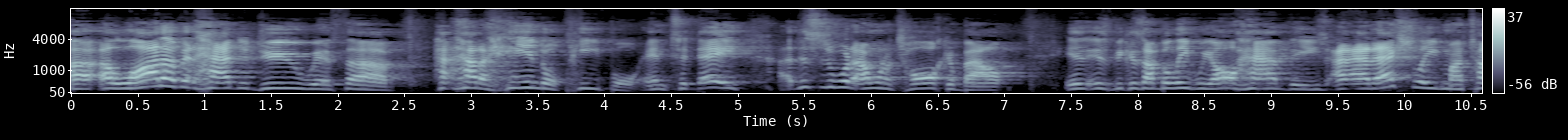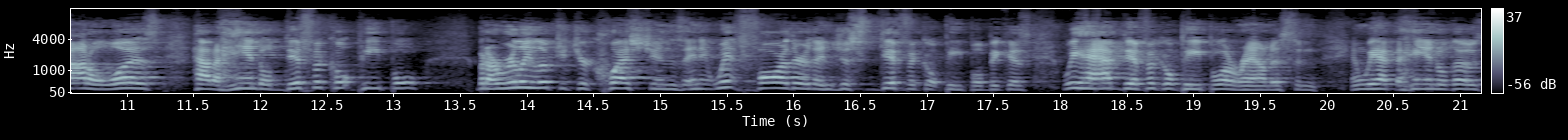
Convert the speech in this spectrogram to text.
Uh, a lot of it had to do with uh, h- how to handle people. And today, uh, this is what I want to talk about. Is, is because I believe we all have these. I, I'd actually, my title was How to Handle Difficult People. But I really looked at your questions and it went farther than just difficult people because we have difficult people around us and, and we have to handle those.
